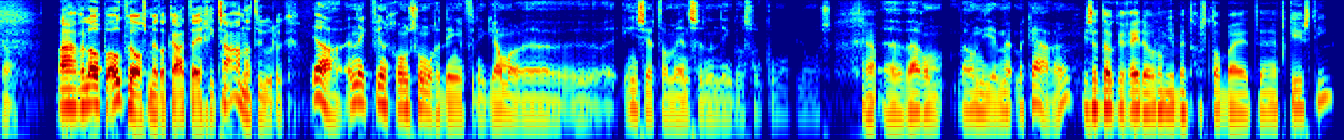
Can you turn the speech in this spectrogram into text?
Ja. Maar we lopen ook wel eens met elkaar tegen iets aan natuurlijk. Ja, en ik vind gewoon sommige dingen vind ik jammer. eh, eh, inzet van mensen, dan denk ik wel eens van kom op jongens. Ja. Eh, waarom, waarom niet met elkaar hè? Is dat ook een reden waarom je bent gestopt bij het eh, verkeersteam?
